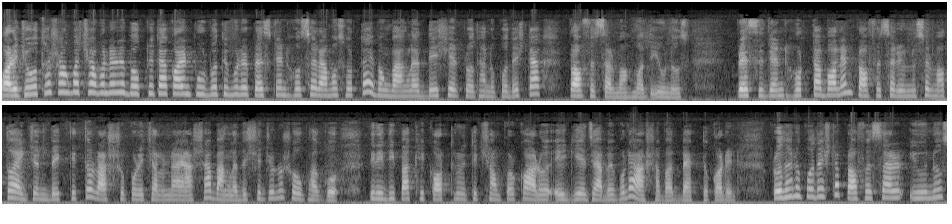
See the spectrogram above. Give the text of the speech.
পরে যৌথ সংবাদ সম্মেলনে বক্তৃতা করেন পূর্ব তিমুরের প্রেসিডেন্ট হোসেন রামোস হত্যা এবং বাংলাদেশের প্রধান উপদেষ্টা প্রফেসর মোহাম্মদ ইউনুস। প্রেসিডেন্ট হত্যা বলেন প্রফেসর ইউনুসের মতো একজন ব্যক্তিত্ব রাষ্ট্র পরিচালনায় আসা বাংলাদেশের জন্য সৌভাগ্য। তিনি দ্বিপাক্ষিক অর্থনৈতিক সম্পর্ক আরও এগিয়ে যাবে বলে আশাবাদ ব্যক্ত করেন। প্রধান উপদেষ্টা প্রফেসর ইউনুস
